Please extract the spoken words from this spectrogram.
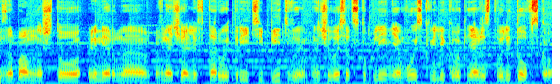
Забавно, что примерно в начале второй-третьей битвы началось отступление войск Великого княжества Литовского.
